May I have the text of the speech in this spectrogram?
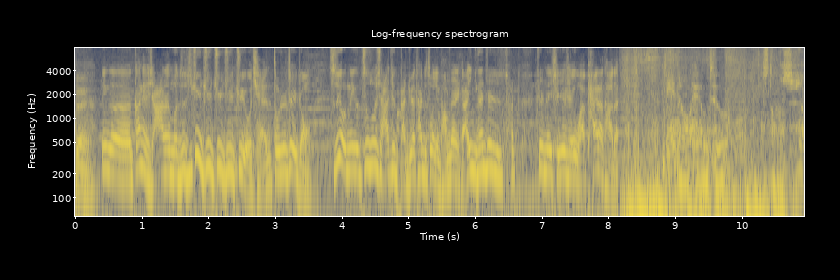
对那个钢铁侠他妈巨巨巨巨巨有钱，都是这种。只有那个蜘蛛侠就感觉他就坐你旁边，一看，哎，你看这是他，这是那谁谁谁，我还拍了他的。Do you know him too? Stole the shield.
